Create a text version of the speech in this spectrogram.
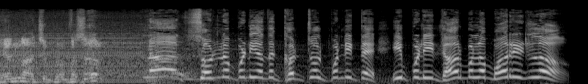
என்னாச்சு ப்ரொஃபசர் நான் சொன்னபடி அதை கண்ட்ரோல் பண்ணிட்டேன். இப்படி நார்மலா மாறிடலாம்.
